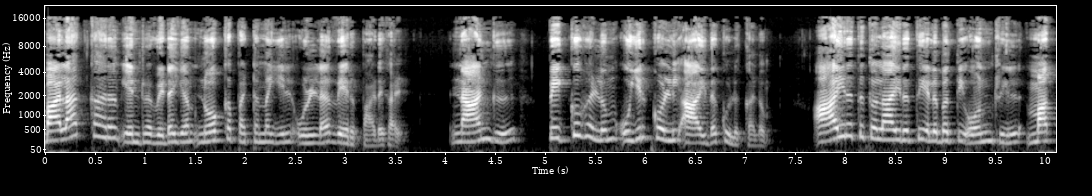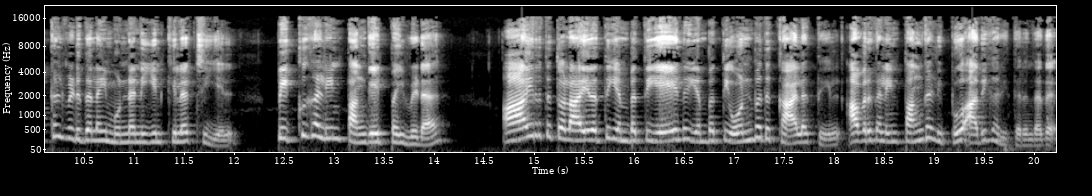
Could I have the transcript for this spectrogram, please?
பலாத்காரம் என்ற விடயம் நோக்கப்பட்டமையில் உள்ள வேறுபாடுகள். நான்கு பிக்குகளும் உயிர்கொல்லி ஆயுத குழுக்களும். ஆயிரத்து தொள்ளாயிரத்து எழுபத்தி ஒன்றில் மக்கள் விடுதலை முன்னணியின் கிளர்ச்சியில் பிக்குகளின் பங்கேற்பை விட ஆயிரத்து தொள்ளாயிரத்து எண்பத்தி ஏழு எண்பத்தி ஒன்பது காலத்தில் அவர்களின் பங்களிப்பு அதிகரித்திருந்தது.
